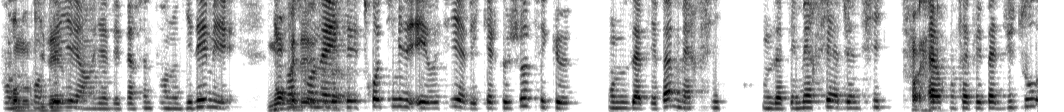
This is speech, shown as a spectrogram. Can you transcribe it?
pour, Pour nous, nous guider. conseiller. hein. Il y avait personne pour nous guider. Mais Nous, je on pense qu'on a ça. été trop timide. Et aussi, il y avait quelque chose, c'est que on nous appelait pas merci. On nous appelait merci agency. Ouais. Alors qu'on s'appelait pas du tout.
